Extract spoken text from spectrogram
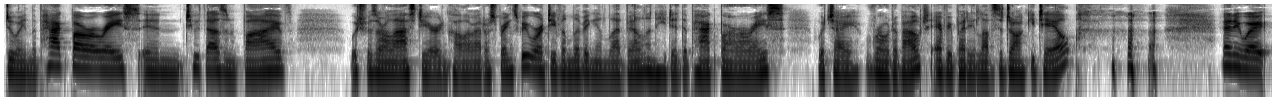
doing the pack Packbarrow race in 2005, which was our last year in Colorado Springs. We weren't even living in Leadville and he did the Pack Burro race, which I wrote about. Everybody loves a donkey tail. Anyway,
